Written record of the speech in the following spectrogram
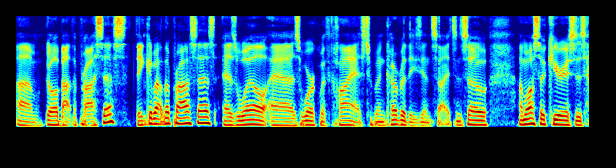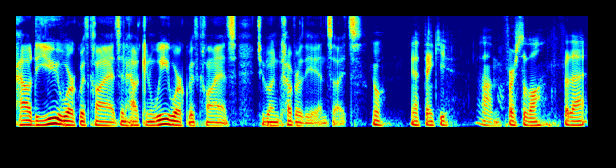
um, go about the process, think about the process, as well as work with clients to uncover these insights. And so I'm also curious is how do you work with clients and how can we work with clients to uncover the insights? Cool. Yeah, thank you. Um, first of all, for that,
